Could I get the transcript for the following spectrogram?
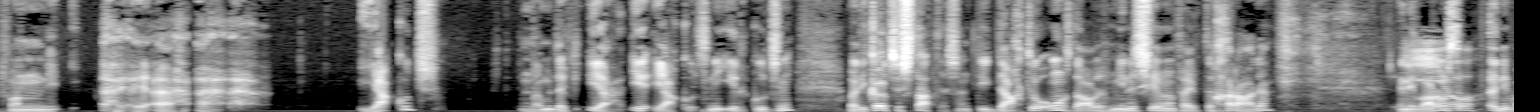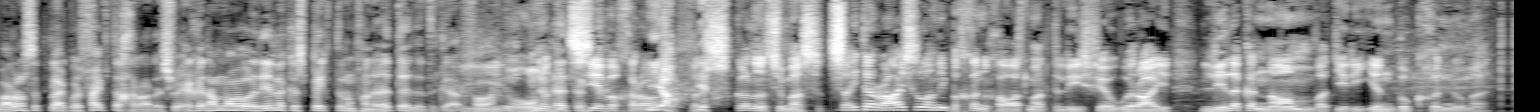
van uh, uh, uh, Yakutsk nou moet ek ja, Yakutsk, nie Irkutsk nie, maar die koudste stad is. En die dag toe ons daar was minus 57 grade. En die warmste Jo. in die warmste plek was 50 grade. So ek het dan nog wel 'n redelike spektrum van hitte dat ek ervaar. Hier, 107 grade Ja, ja, verskil en so maar sy het 'n raaisel aan die begin gehad maar te lees vir jou oor daai lelike naam wat jy die een boek genoem het.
